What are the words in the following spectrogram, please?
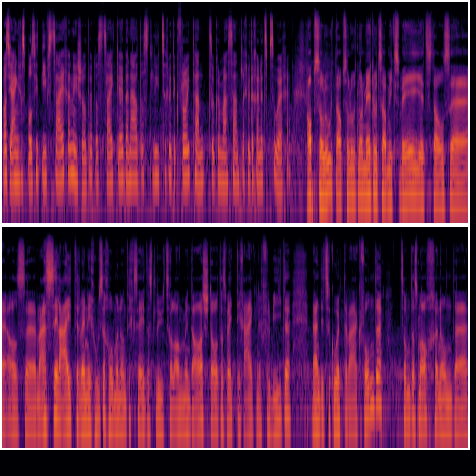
Was ja eigentlich ein positives Zeichen ist, oder? Das zeigt ja eben auch, dass die Leute sich wieder gefreut haben, die Zuckermesse endlich wieder zu besuchen. Absolut, absolut. Nur mir tut es weh, jetzt als, äh, als äh, Messeleiter, wenn ich rauskomme und ich sehe, dass die Leute so lange anstehen müssen. Das möchte ich eigentlich vermeiden. Wir haben jetzt einen guten Weg gefunden um das zu machen. Und, äh,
